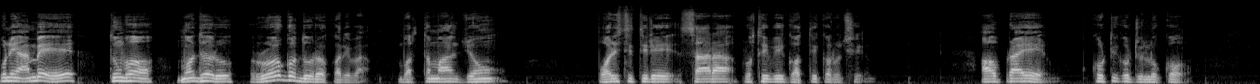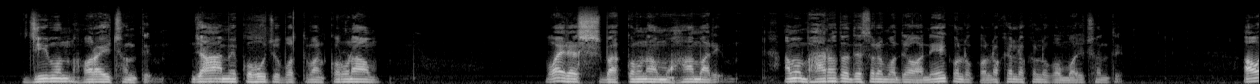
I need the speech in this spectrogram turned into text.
ପୁଣି ଆମ୍ଭେ ତୁମ୍ଭ ମଧ୍ୟରୁ ରୋଗ ଦୂର କରିବା। ବର୍ତ୍ତମାନ ଯେଉଁ ପରିସ୍ଥିତିରେ ସାରା ପୃଥିବୀ ଗତି କରୁଛି ଆଉ ପ୍ରାୟ କୋଟି କୋଟି ଲୋକ ଜୀବନ ହରାଇଛନ୍ତି ଯାହା ଆମେ କହୁଛୁ ବର୍ତ୍ତମାନ କରୁଣା ଭାଇରସ୍ ବା କରୁଣା ମହାମାରୀ। ଆମ ଭାରତ ଦେଶରେ ମଧ୍ୟ ଅନେକ ଲୋକ ଲକ୍ଷ ଲକ୍ଷ ଲୋକ ମରିଛନ୍ତି। ଆଉ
